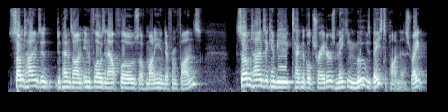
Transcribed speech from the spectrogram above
sometimes it depends on inflows and outflows of money in different funds. Sometimes it can be technical traders making moves based upon this, right?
